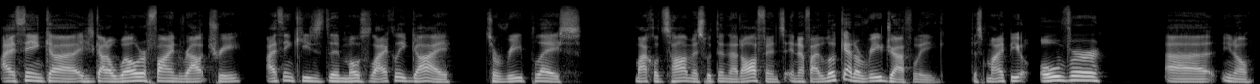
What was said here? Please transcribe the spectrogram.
I think uh, he's got a well refined route tree. I think he's the most likely guy to replace Michael Thomas within that offense. And if I look at a redraft league, this might be over, uh, you know,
